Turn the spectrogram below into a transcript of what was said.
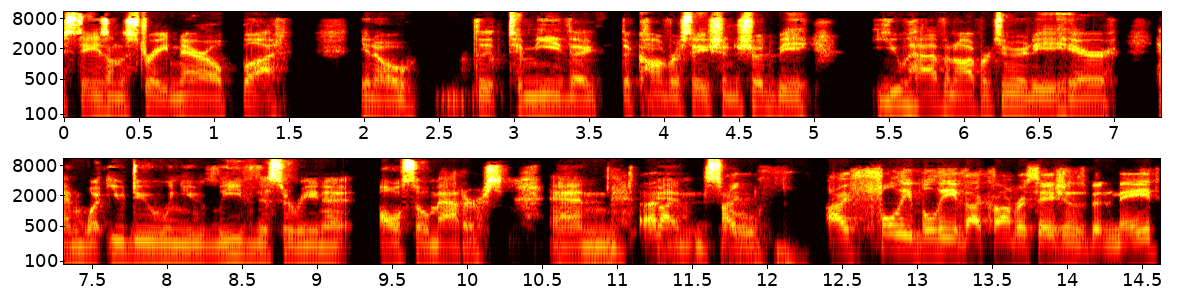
stays on the straight and narrow. But you know, the, to me, the the conversation should be you have an opportunity here and what you do when you leave this arena also matters and and, and so I, I, fully believe that conversation has been made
